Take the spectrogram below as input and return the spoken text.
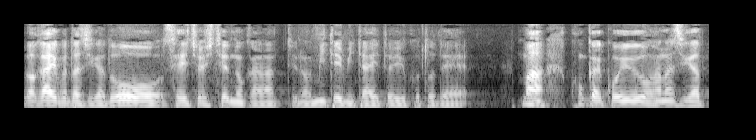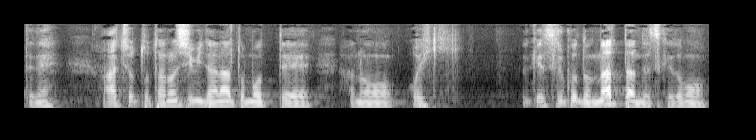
若い子たちがどう成長してるのかなっていうのを見てみたいということで、まあ、今回こういうお話があってねあちょっと楽しみだなと思ってあのお引き受けすることになったんですけども、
